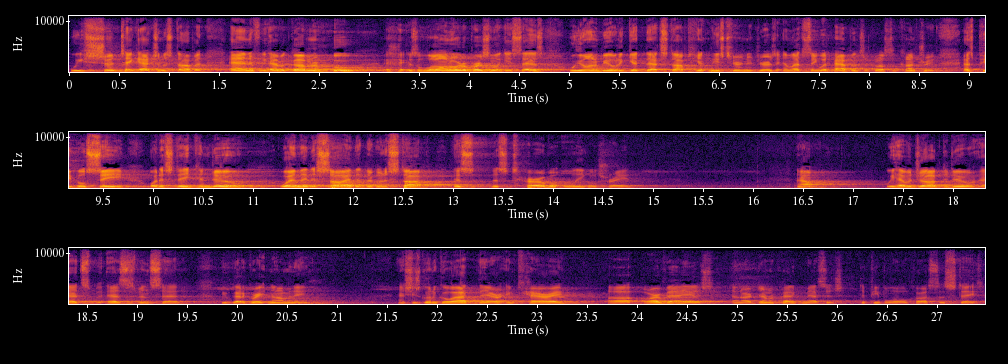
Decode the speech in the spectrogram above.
We should take action to stop it, and if we have a governor who is a law and order person, like he says, we ought to be able to get that stopped, at least here in New Jersey. And let's see what happens across the country as people see what a state can do when they decide that they're going to stop this, this terrible illegal trade. Now, we have a job to do, as, as has been said. We've got a great nominee. And she's going to go out there and carry uh, our values and our democratic message to people all across the state.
